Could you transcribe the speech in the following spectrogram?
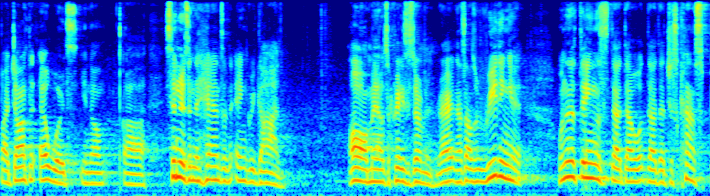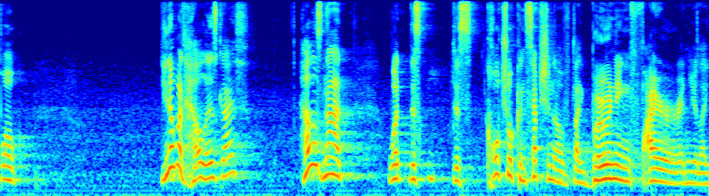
by Jonathan Edwards, you know, uh, Sinners in the Hands of an Angry God. Oh man, it was a crazy sermon, right? And as I was reading it, one of the things that, that, that, that just kind of spoke, you know what hell is, guys? Hell is not what this, this cultural conception of like burning fire and you're like,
